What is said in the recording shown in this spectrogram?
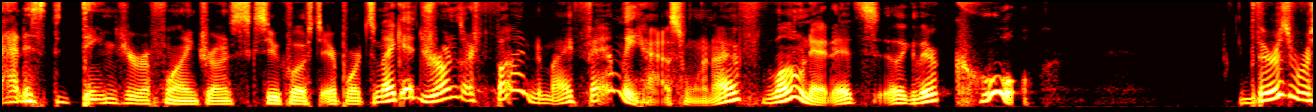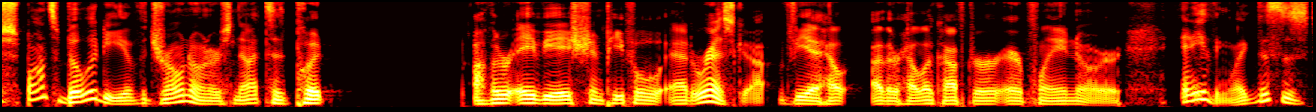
That is the danger of flying drones too close to airports. And I get drones are fun. My family has one. I've flown it. It's like they're cool. But there is a responsibility of the drone owners not to put other aviation people at risk uh, via hel- either helicopter or airplane or anything. Like this is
